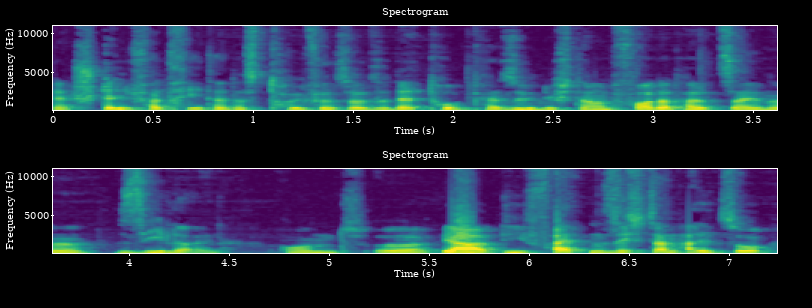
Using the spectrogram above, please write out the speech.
der Stellvertreter des Teufels, also der Tod persönlich da und fordert halt seine Seele ein. Und äh, ja, die fighten sich dann halt so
